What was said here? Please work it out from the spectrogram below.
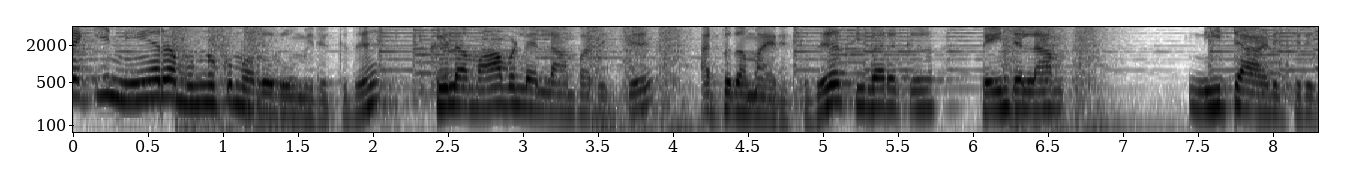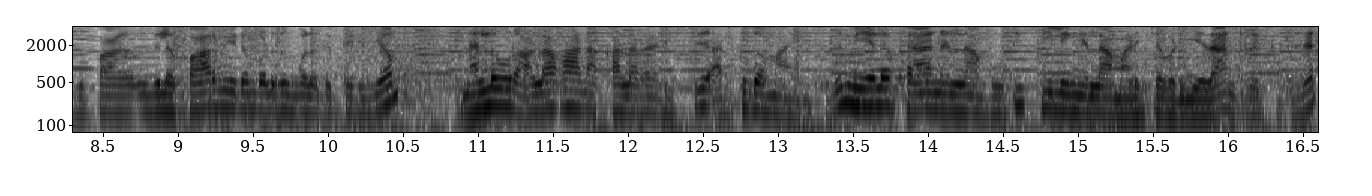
சமையலறைக்கு நேர முன்னுக்கும் ஒரு ரூம் இருக்குது. கீழே மாவில் எல்லாம் பதிச்சு அற்புதமாக இருக்குது. சிவருக்கு பெயிண்ட் எல்லாம் நீட்டாக அடிச்சிருக்கு. பா இதில் பார்வையிடும் பொழுது உங்களுக்கு தெரியும். நல்ல ஒரு அழகான கலர் அடித்து அற்புதமாக இருக்குது. மேலே ஃபேன் எல்லாம் போட்டு சீலிங் எல்லாம் அடித்தபடியே தான் இருக்குது.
